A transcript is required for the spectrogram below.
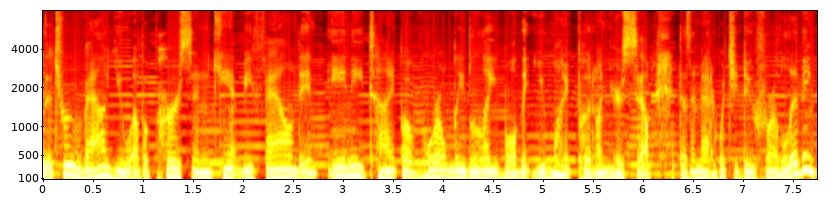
the true value of a person can't be found in any type of worldly label that you might put on yourself. It doesn't matter what you do for a living,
